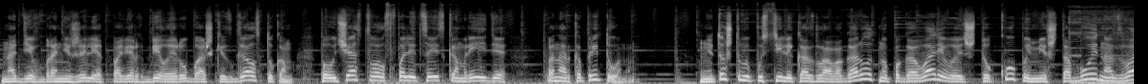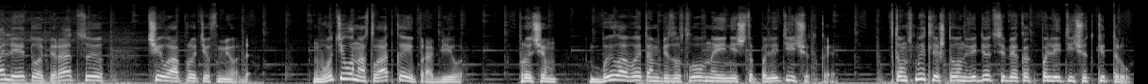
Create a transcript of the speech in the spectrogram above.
надев бронежилет поверх белой рубашки с галстуком, поучаствовал в полицейском рейде по наркопритонам. Не то чтобы пустили козла в огород, но поговаривают, что копы меж тобой назвали эту операцию «Пчела против меда». Вот его на сладкое и пробило. Впрочем, было в этом, безусловно, и нечто политическое. В том смысле, что он ведет себя как политический труп.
